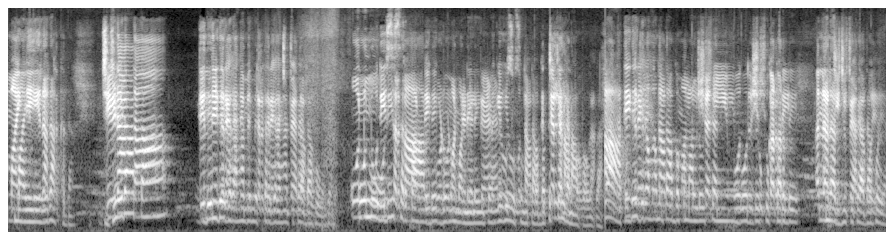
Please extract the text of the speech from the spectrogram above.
ਮਾਇਨੇ ਰੱਖਦਾ। ਜਿਹੜਾ ਤਾਂ ਦਿਨ ਦੇ ਗ੍ਰਹਿ ਜਾਂ ਮਿੱਤਰ ਗ੍ਰਹਿ ਚ ਪੈਦਾ ਹੋਊਗਾ। ਉਹਨੂੰ ਉਹਦੀ ਸਰਕਾਰ ਦੇ ਗੁਣ ਮੰਨਣੇ ਪੈਣਗੇ ਉਸ ਮੁਤਾਬਕ ਚੱਲਣਾ ਪਊਗਾ। ਭਾਰਤ ਦੇ ਗ੍ਰਹਿ ਮੁਤਾਬਕ ਮੰਨ ਲਓ ਸ਼ਨੀ ਬੁੱਧ ਸ਼ੁਕਰ ਦੇ એનર્ਜੀ ਚ ਪੈਦਾ ਹੋਇਆ।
